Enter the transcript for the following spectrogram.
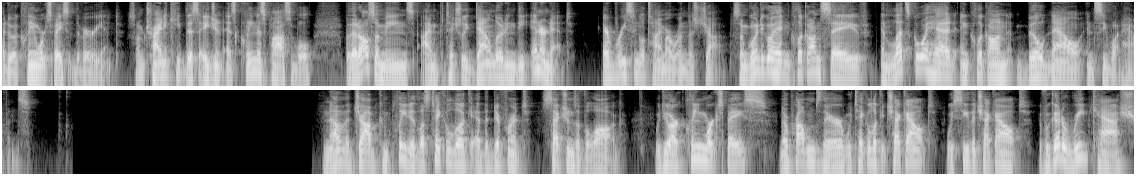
I do a clean workspace at the very end. So I'm trying to keep this agent as clean as possible, but that also means I'm potentially downloading the internet every single time I run this job. So I'm going to go ahead and click on save and let's go ahead and click on build now and see what happens. Now that the job completed, let's take a look at the different sections of the log. We do our clean workspace, no problems there. We take a look at checkout, we see the checkout. If we go to read cache,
